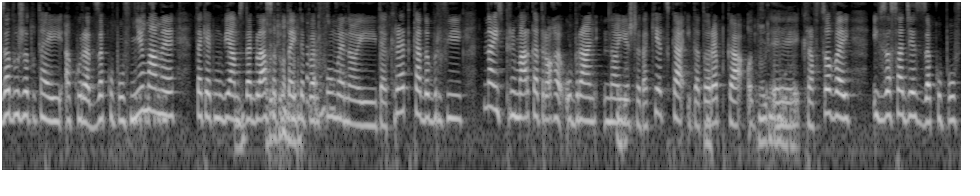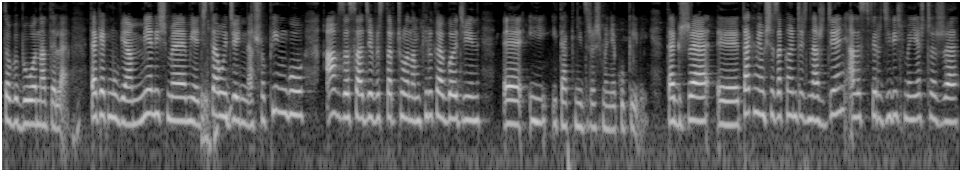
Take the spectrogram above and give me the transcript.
Za dużo tutaj akurat zakupów nie mamy. Tak jak mówiłam z Douglasa, tutaj te perfumy, no i ta kredka do brwi, no i z Primarka trochę ubrań, no i jeszcze ta kiecka i ta torebka od No y, krawcowej. I w zasadzie z zakupów to by było na tyle. Tak jak mówiłam, mieliśmy mieć cały dzień na shoppingu, a w zasadzie wystarczyło nam kilka godzin i, i tak nic żeśmy nie kupili. Także e, tak miał się zakończyć nasz dzień, ale stwierdziliśmy jeszcze, że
